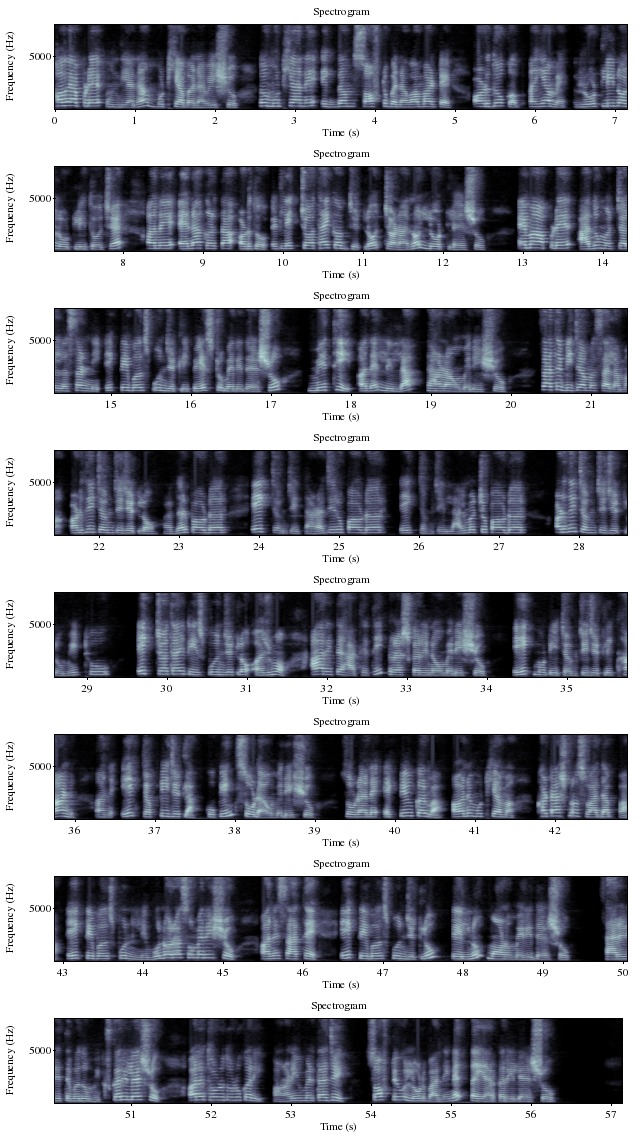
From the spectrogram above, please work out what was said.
હવે આપણે ઊંધિયાના મુઠિયા બનાવીશું. તો મુઠિયાને એકદમ સોફ્ટ બનાવવા માટે અડધો કપ અહીંયા મેં રોટલીનો લોટ લીધો છે અને એના કરતાં અડધો એટલે એક ચોથાઈ કપ જેટલો ચણાનો લોટ લેશું. એમાં આપણે આદુ મરચાં લસણની એક ટેબલ સ્પૂન જેટલી પેસ્ટ ઉમેરી દઈશું મેથી અને લીલા ધાણા ઉમેરીશું. સાથે બીજા મસાલામાં અડધી ચમચી જેટલો હળદર પાવડર, એક ચમચી ધાણા જીરું પાવડર, એક ચમચી લાલ મરચું પાવડર, અડધી ચમચી જેટલું મીઠું, એક ચોથાઈ ટીસ્પૂન જેટલો અજમો આ રીતે હાથેથી ક્રશ કરીને ઉમેરીશું. એક મોટી ચમચી જેટલી ખાંડ અને એક ચપટી જેટલા કુકિંગ સોડા ઉમેરીશું. સોડાને એક્ટિવ કરવા અને મુઠિયામાં ખટાશનો સ્વાદ આપવા એક ટેબલ સ્પૂન લીંબુનો રસ ઉમેરીશું અને સાથે એક ટેબલ સ્પૂન જેટલું તેલનું મોણ ઉમેરી દેશું. સારી રીતે બધું મિક્સ કરી લેશું અને થોડું થોડું કરી પાણી ઉમેરતા જઈ સોફ્ટ એવો લોટ બાંધીને તૈયાર કરી લેશું.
